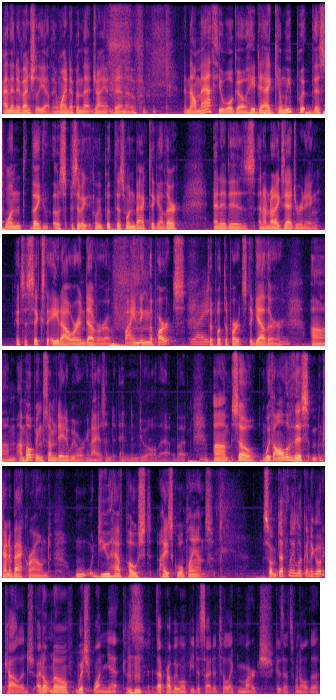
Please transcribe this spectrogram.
and then eventually, yeah, they wind up in that giant bin of. And now Matthew will go, "Hey, Dad, can we put this one like a specific? Can we put this one back together?" And it is, and I'm not exaggerating. It's a six to eight hour endeavor of finding the parts Right. to put the parts together. Um, I'm hoping someday that we organize and, and, and do all that. But um, so with all of this kind of background, do you have post high school plans? so I'm definitely looking to go to college. I don't know which one yet because that probably won't be decided till like March because that's when all the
